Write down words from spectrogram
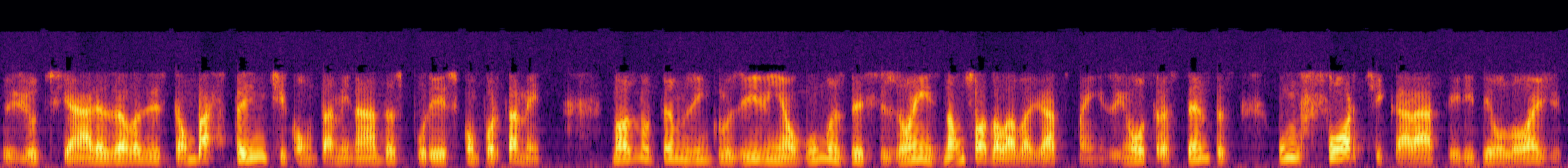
judiciárias elas estão bastante contaminadas por esse comportamento. Nós notamos, inclusive, em algumas decisões, não só da Lava Jato, mas em outras tantas, um forte caráter ideológico,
